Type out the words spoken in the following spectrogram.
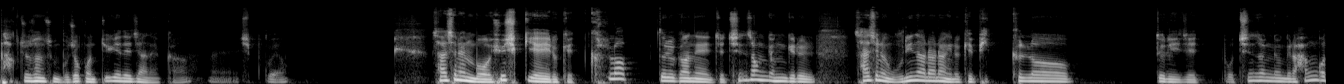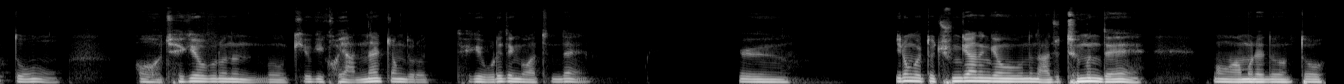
네. 박주 선수 무조건 뛰게 되지 않을까 네, 싶고요. 사실은 뭐 휴식기에 이렇게 클럽들 간의 이제 친선 경기를 사실은 우리나라랑 이렇게 빅 클럽들이 이제 뭐 친선 경기를 한 것도 어, 제 기억으로는 뭐 기억이 거의 안 날 정도로 되게 오래된 것 같은데 그 이런 걸 또 중계하는 경우는 아주 드문데 어, 아무래도 또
